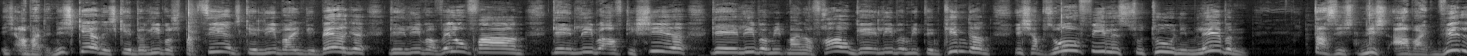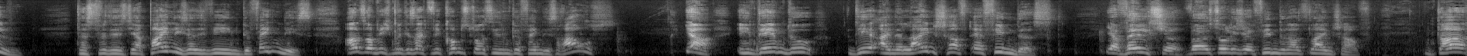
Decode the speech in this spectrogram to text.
Ich arbeite nicht gerne, ich gehe doch lieber spazieren, ich gehe lieber in die Berge, gehe lieber Velo fahren, gehe lieber auf die Skier, gehe lieber mit meiner Frau, gehe lieber mit den Kindern. Ich habe so vieles zu tun im Leben, dass ich nicht arbeiten will. Das ist ja peinlich, das ist wie im Gefängnis. Also habe ich mir gesagt, wie kommst du aus diesem Gefängnis raus? Ja, indem du dir eine Leidenschaft erfindest. Ja, welche? Was soll ich erfinden als Leidenschaft? Und da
